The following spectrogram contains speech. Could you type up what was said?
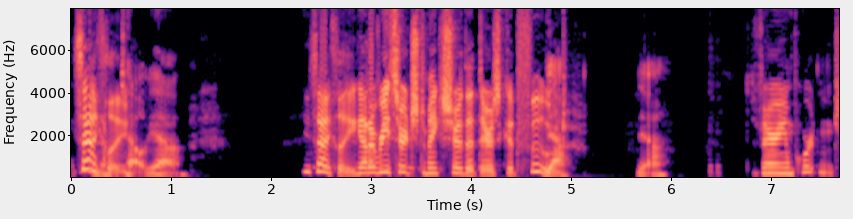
exactly. hotel. Yeah. Exactly. You got to research to make sure that there's good food. Yeah. Yeah. It's very important.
